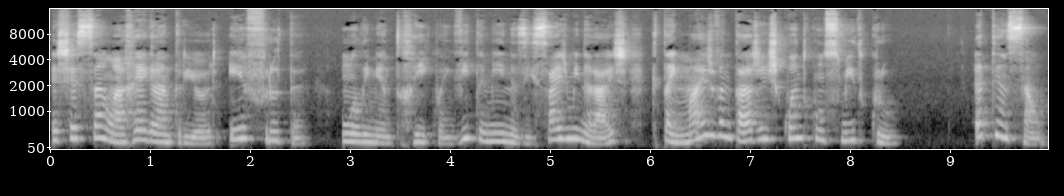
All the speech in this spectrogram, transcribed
A exceção à regra anterior é a fruta, um alimento rico em vitaminas e sais minerais que tem mais vantagens quando consumido cru. Atenção!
